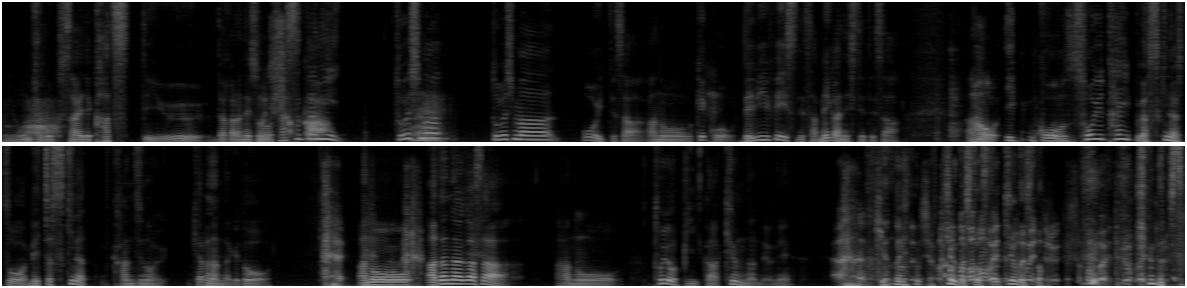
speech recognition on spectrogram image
うん。46歳で勝つっていう。だからねそのさすがに豊島、うん豊島王位ってさあの結構ベビーフェイスでさ眼鏡しててさあのい。こうそういうタイプが好きな人はめっちゃ好きな感じのキャラなんだけどあのあだ名がさあのトヨピーかキュンなんだよね。キュンの人でしょ。キュンの人キュンの人。キュンの人。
